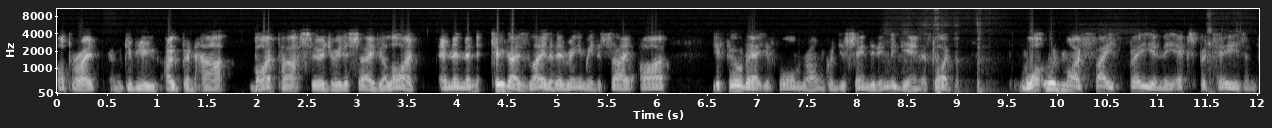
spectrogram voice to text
operate and give you open heart bypass surgery to save your life. And then the, two days later, they're ringing me to say, oh, you filled out your form wrong. Could you send it in again? It's like, what would my faith be in the expertise and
